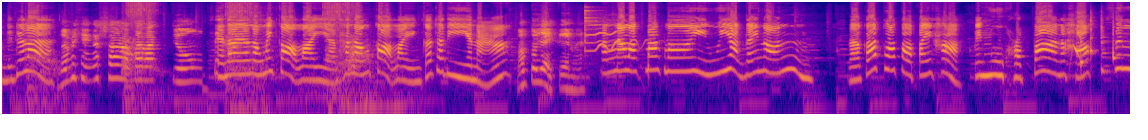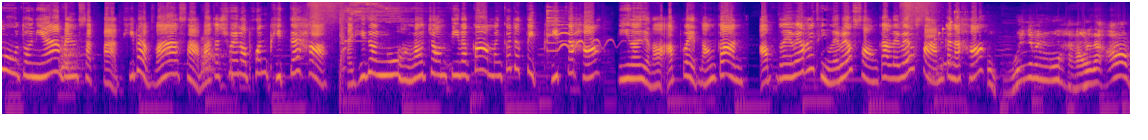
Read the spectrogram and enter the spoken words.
นได้ด้วยแหละแล้วพี่เคนก็ชอบน่ารักจุง เสียดายนะน้องไม่เกาะไหลอะ ถ้าน้องเกาะไหลก็จะดีอะนะน้องตัวใหญ่เกินนะ น้องน่ารักมากเลยอุ้ยอยากได้นอน แล้วก็ตัวต่อไปค่ะ เป็นงูครอปป้านะคะ ซึ่งงูตัวนี้เป็นสัตว์ป่าที่แบบว่าสามารถจะช่วยเราพ่นพิษได้ค่ะ แต่ที่โดนงูของเราโจมตีแล้วก็มันก็จะติดพิษนะคะ นี่เลยเดี๋ยวเราอัปเกรดน้องก่อน อัพเลเวลให้ถึงเลเวล2กับเลเวล3กันนะคะ โอ้โหนี่มันงูเห่าเลยนะอ้อม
